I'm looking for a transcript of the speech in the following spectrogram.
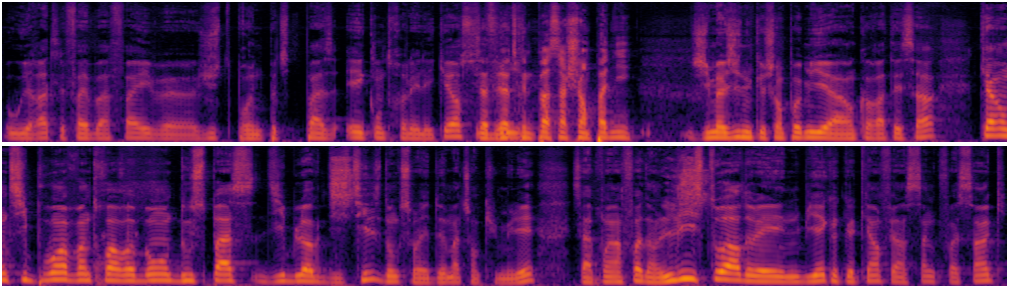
où il rate le 5 à 5 euh, juste pour une petite passe et contre les Lakers. Ça devait être une passe à Champagny. J'imagine que Champomy a encore raté ça. 46 points, 23 rebonds, 12 passes, 10 blocs, 10 steals, donc sur les deux matchs en cumulé. C'est la première fois dans l'histoire de la NBA que quelqu'un fait un 5 x 5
